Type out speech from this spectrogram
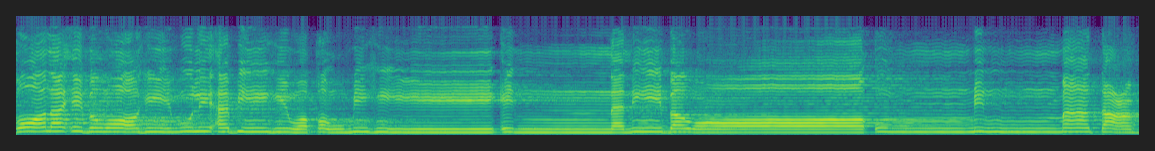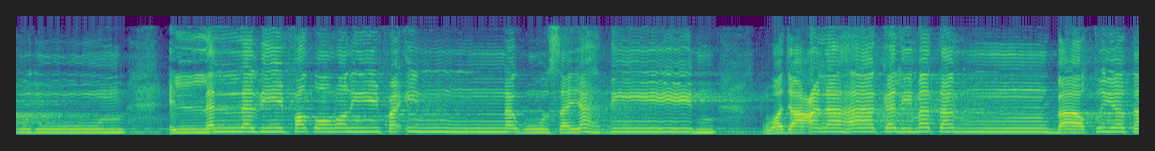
قال إبراهيم لأبيه وقومه إنني براء مما تعبدون إلا الذي فطرني فإنه سيهدين وجعلها كلمة باقية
